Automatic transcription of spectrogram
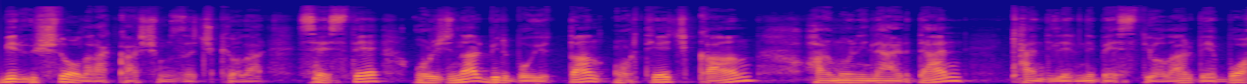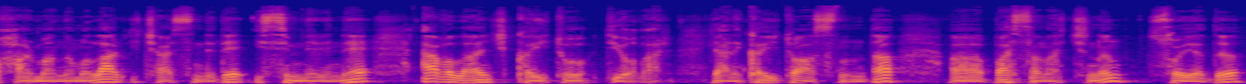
Bir üçlü olarak karşımıza çıkıyorlar. Seste orijinal bir boyuttan ortaya çıkan harmonilerden kendilerini besliyorlar ve bu harmanlamalar içerisinde de isimlerine Avalanche Kaito diyorlar. Yani Kaito aslında baş sanatçının soyadı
